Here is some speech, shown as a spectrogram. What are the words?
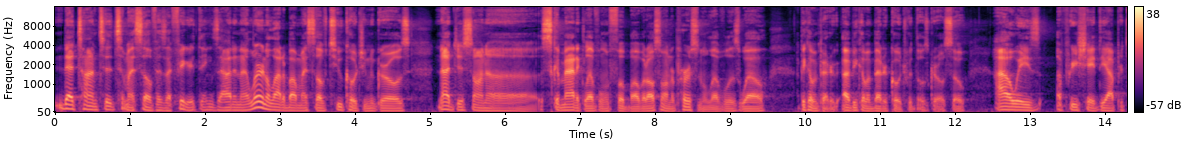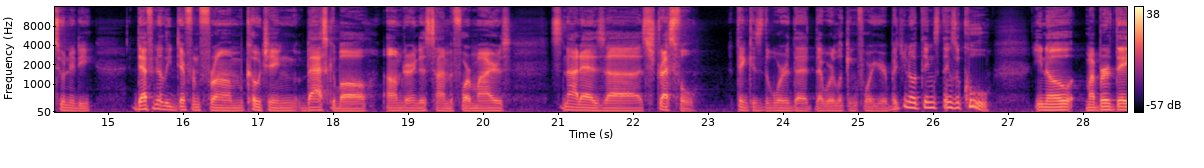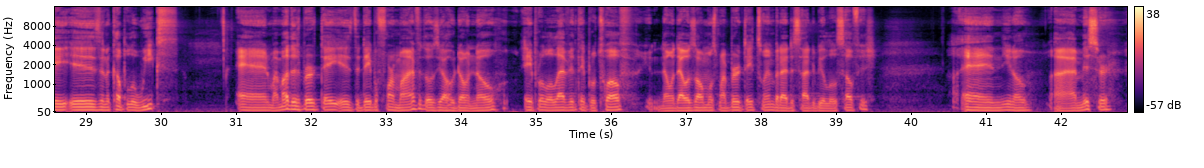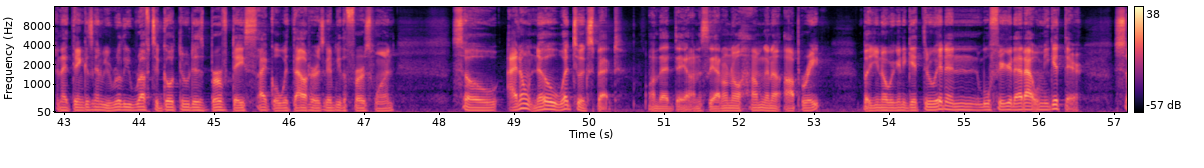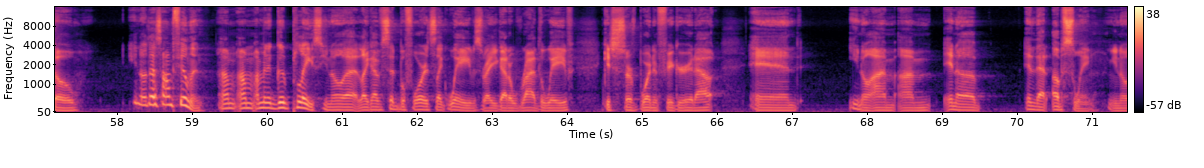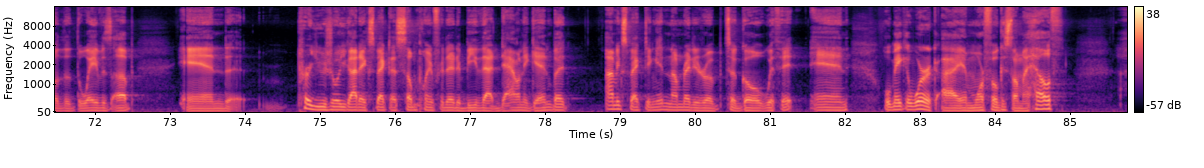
that time to, to myself as I figure things out. And I learn a lot about myself too, coaching the girls, not just on a schematic level in football, but also on a personal level as well. I become a better I become a better coach with those girls. So I always appreciate the opportunity. Definitely different from coaching basketball um, during this time at Fort Myers. It's not as uh, stressful, I think is the word that, that we're looking for here. But you know, things things are cool. You know, my birthday is in a couple of weeks, and my mother's birthday is the day before mine. For those y'all who don't know, April 11th, April 12th. You know, that was almost my birthday twin, but I decided to be a little selfish. And, you know, I I miss her, and I think it's going to be really rough to go through this birthday cycle without her. It's going to be the first one. So I don't know what to expect on that day, honestly. I don't know how I'm going to operate, but, you know, we're going to get through it, and we'll figure that out when we get there. So, you know, that's how I'm feeling. I'm I'm I'm in a good place. You know, uh, like I've said before, it's like waves, right? You got to ride the wave, get your surfboard, and figure it out. And you know, I'm I'm in a in that upswing. You know, the the wave is up, and per usual, you got to expect at some point for there to be that down again. But I'm expecting it, and I'm ready to to go with it, and we'll make it work. I am more focused on my health.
